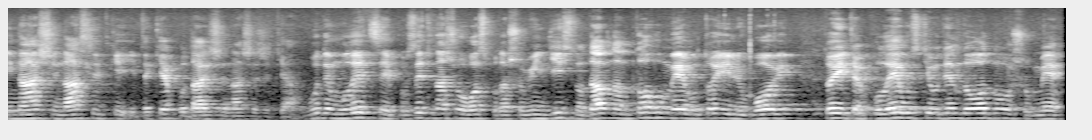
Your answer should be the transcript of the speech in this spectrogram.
і наші наслідки, і таке подальше наше життя. Будемо молитися і просити нашого Господа, щоб Він дійсно дав нам того миру, тої любові, тої терпеливості один до одного, щоб ми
